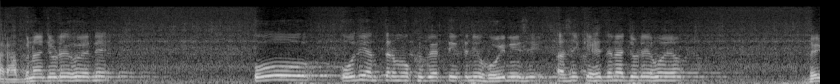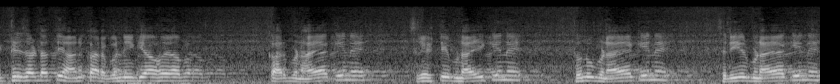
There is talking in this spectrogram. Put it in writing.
ਰੱਬ ਨਾਲ ਜੁੜੇ ਹੋਏ ਨੇ। ਉਹ, ਉਹਦੀ ਅੰਤਰਮੁਖ ਬਿਰਤੀ ਇਤਨੀ ਹੋਈ ਨਹੀਂ ਸੀ। ਅਸੀਂ ਕਿਸੇ ਦੇ ਨਾਲ ਜੁੜੇ ਹੋਏ ਹਾਂ। ਬੈਠੇ ਸਾਡਾ ਧਿਆਨ ਘਰ ਬਣੀ ਗਿਆ ਹੋਇਆ ਵਾ। ਘਰ ਬਣਾਇਆ ਕਿਨੇ ਸ੍ਰਿਸ਼ਟੀ ਬਣਾਈ ਕਿਨੇ ਤੁਹਾਨੂੰ ਬਣਾਇਆ ਕਿਨੇ ਸਰੀਰ ਬਣਾਇਆ ਕਿਨੇ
